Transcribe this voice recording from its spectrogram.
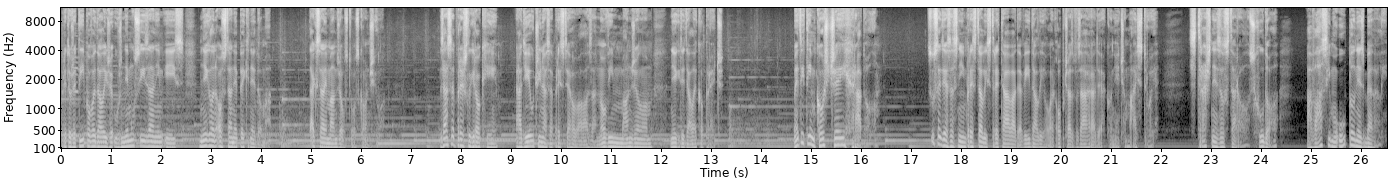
pretože tí povedali, že už nemusí za ním ísť, nech len ostane pekne doma. Tak sa aj manželstvo skončilo. Zase prešli roky a dievčina sa presťahovala za novým manželom niekde ďaleko preč. Medzi tým Koščej chradol. Susedia sa s ním prestali stretávať a vydali ho len občas v záhrade ako niečo majstruje. Strašne zostarol, schudol a vlasy mu úplne zbeleli.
